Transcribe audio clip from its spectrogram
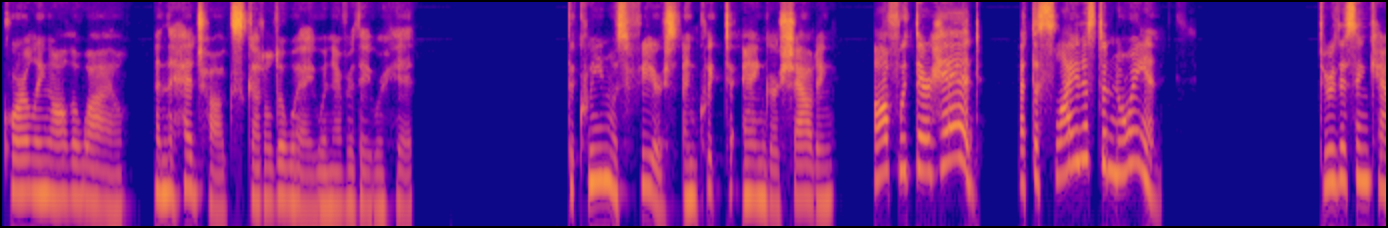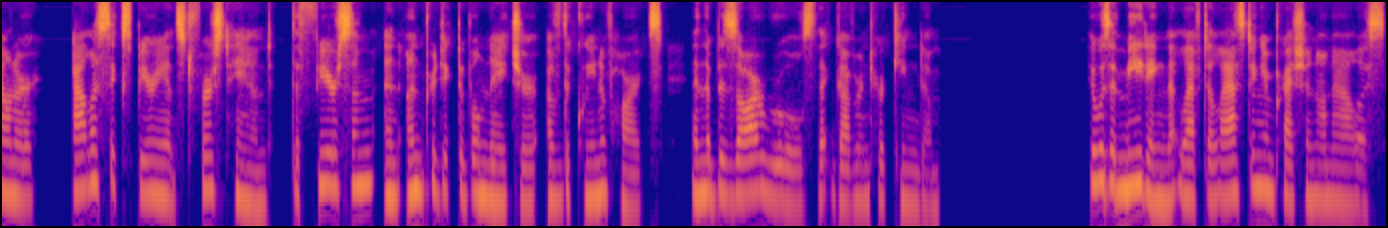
quarreling all the while, and the hedgehogs scuttled away whenever they were hit. The queen was fierce and quick to anger, shouting, Off with their head! At the slightest annoyance! Through this encounter, Alice experienced firsthand the fearsome and unpredictable nature of the Queen of Hearts and the bizarre rules that governed her kingdom. It was a meeting that left a lasting impression on Alice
